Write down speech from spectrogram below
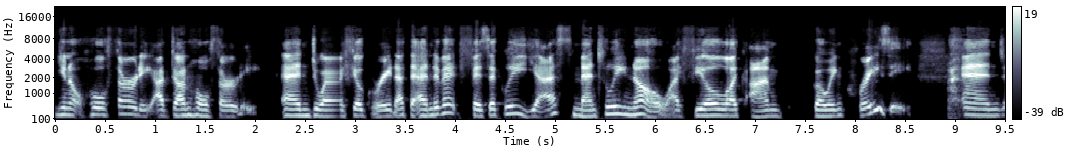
you know whole 30 i've done whole 30 and do i feel great at the end of it? Physically yes. Mentally no. I feel like i'm going crazy. And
